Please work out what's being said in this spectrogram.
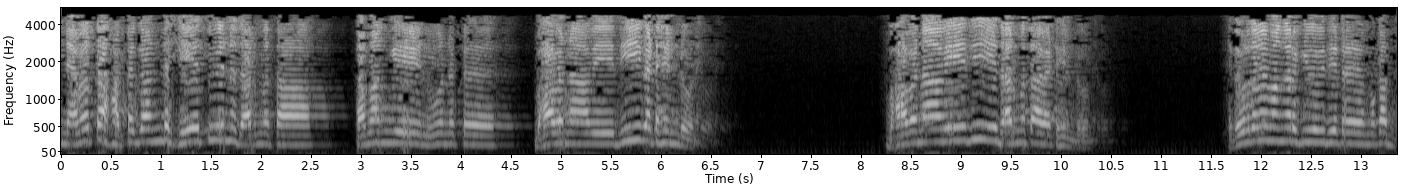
නැවත හටගන්න හේතු වෙන ධර්මතා තමන්ගේ නුවණට භාවනාවේදී වැටහෙන්න ඕනේ. භාවනාවේදී ඒ ධර්මතාව වැටහෙන්න ඕනේ. එතකොට තමයි මම අර කිව්ව විදිහට මොකද්ද?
